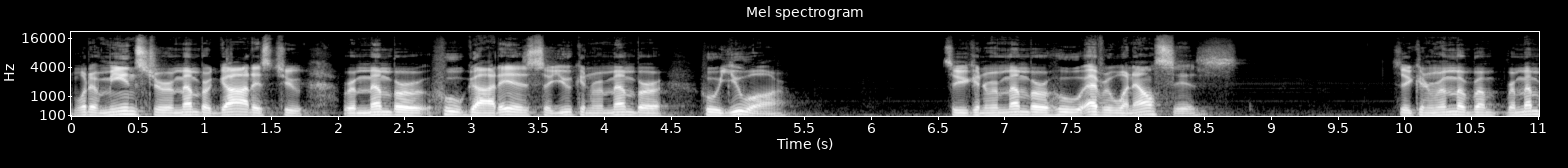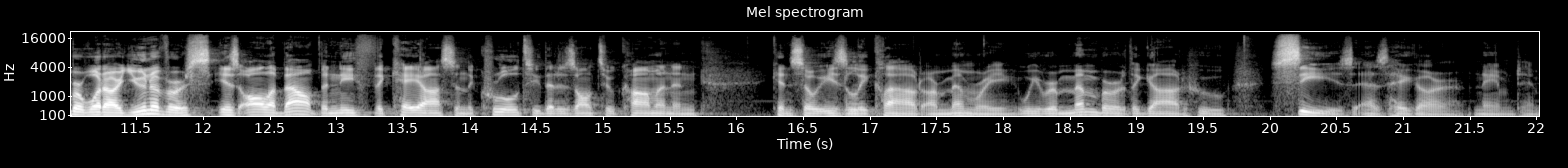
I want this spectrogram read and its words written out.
What it means to remember God is to remember who God is so you can remember who you are, so you can remember who everyone else is so you can remember, remember what our universe is all about beneath the chaos and the cruelty that is all too common and can so easily cloud our memory. We remember the God who sees, as Hagar named him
